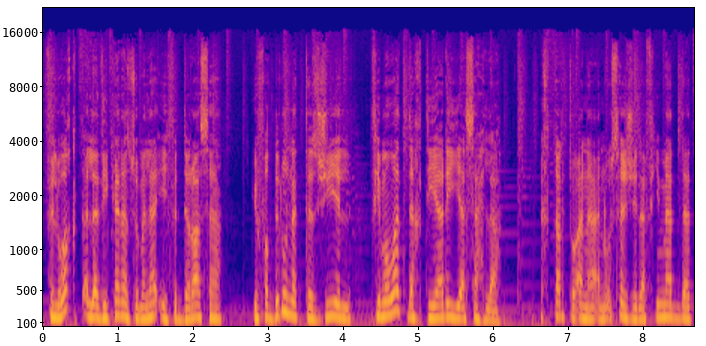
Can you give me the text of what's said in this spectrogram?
في الوقت الذي كان زملائي في الدراسة يفضلون التسجيل في مواد اختيارية سهلة. اخترت أنا أن أسجل في مادة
